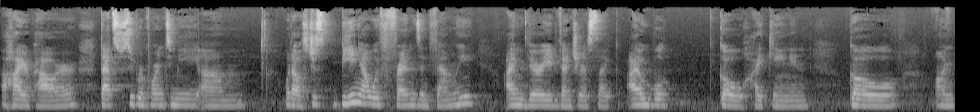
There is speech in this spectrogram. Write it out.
a higher power. That's super important to me. Um, what else? Just being out with friends and family. I'm very adventurous. Like I will go hiking and go on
